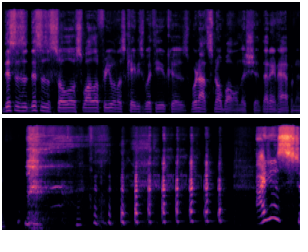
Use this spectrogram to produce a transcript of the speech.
this is a, this is a solo swallow for you, unless Katie's with you, because we're not snowballing this shit. That ain't happening. I just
